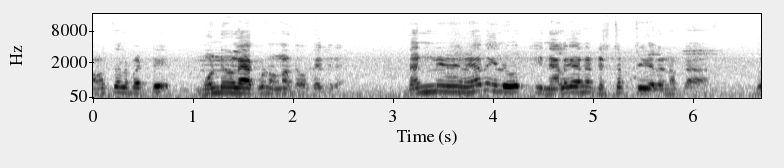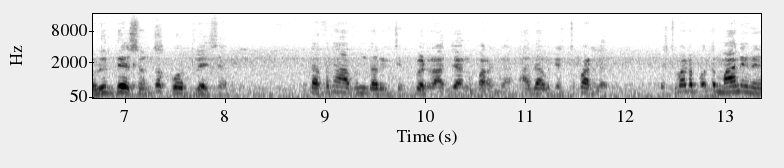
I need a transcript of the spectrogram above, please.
సంవత్సరాలు బట్టి మొండెం లేకుండా ఉన్నది ఒక దగ్గర. దాన్ని మీద వీళ్ళు ఈ నెలగైనా డిస్టర్బ్ చేయాలని ఒక దురుద్దేశంతో కోర్టులు వేశారు. అతను అతను దానికి చెప్పాడు రాజ్యాంగ పరంగా. అది వాళ్ళకి ఇష్టపడలేదు. ఇష్టపడకపోతే మానిని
